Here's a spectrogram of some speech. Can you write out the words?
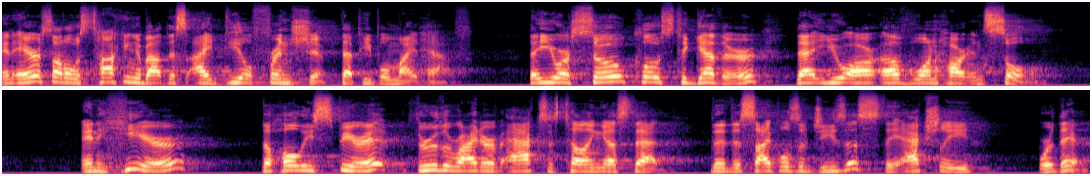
And Aristotle was talking about this ideal friendship that people might have that you are so close together that you are of one heart and soul. And here, the Holy Spirit, through the writer of Acts, is telling us that the disciples of Jesus, they actually were there.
